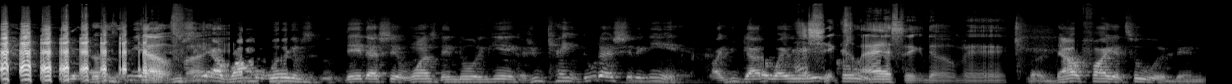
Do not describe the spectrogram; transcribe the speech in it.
That you see how you see how. Robin Williams did that shit once, then do it again because you can't do that shit again. Like you got away with That it, it shit cool. classic though, man. But Doubtfire two would have been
